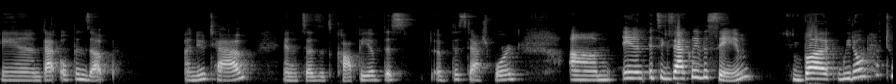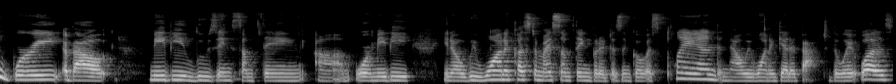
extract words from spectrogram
and that opens up a new tab and it says it's copy of this of this dashboard. Um, and it's exactly the same, but we don't have to worry about maybe losing something um, or maybe you know we want to customize something but it doesn't go as planned and now we want to get it back to the way it was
